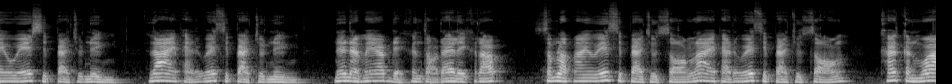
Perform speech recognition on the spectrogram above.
iOS 18.1 และ iPad OS 18.1 แนะนำให้อัปเดตกันต่อได้เลยครับสำหรับ iOS 18.2 และ iPad OS 18.2 คาดกันว่า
